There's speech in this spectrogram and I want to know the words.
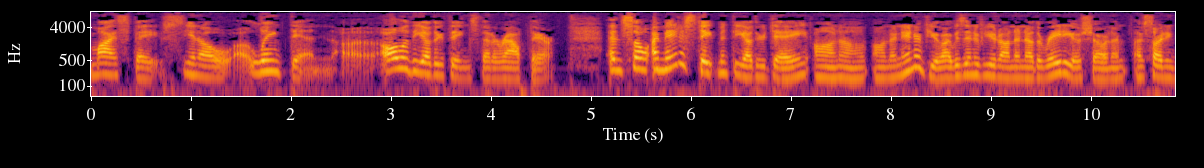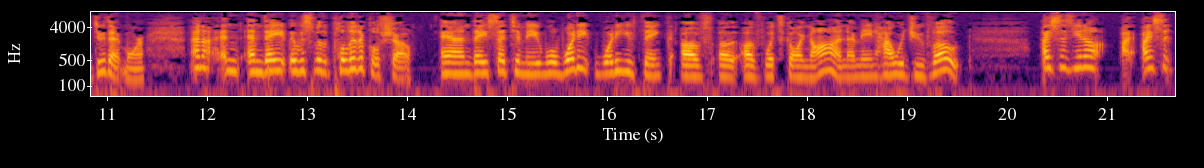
MySpace, you know, uh, LinkedIn, uh, all of the other things that are out there. And so I made a statement the other day on a, on an interview. I was interviewed on another radio show, and I'm, I'm starting to do that more. And and and they it was with a political show. And they said to me, "Well, what do you, what do you think of uh, of what's going on? I mean, how would you vote?" I said, "You know, I, I said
